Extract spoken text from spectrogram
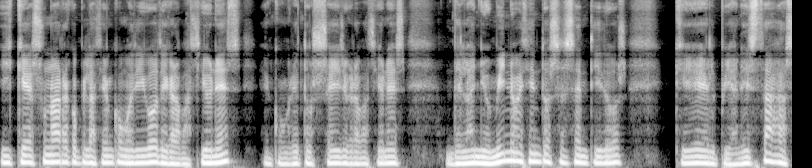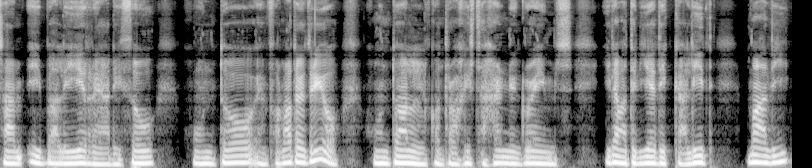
y que es una recopilación, como digo, de grabaciones, en concreto seis grabaciones del año 1962 que el pianista Hassan Ibali realizó junto en formato de trío, junto al contrabajista Henry Grimes y la batería de Khalid Madi,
